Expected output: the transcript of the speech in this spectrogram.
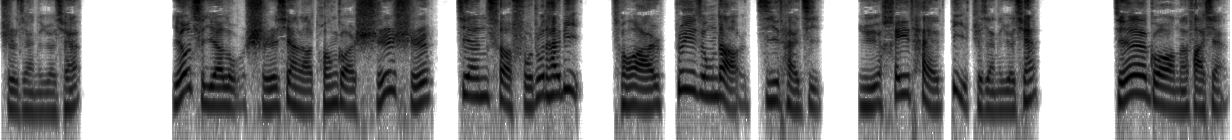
之间的跃迁，由此耶鲁实现了通过实时监测辅助态 B，从而追踪到基态 G 与黑态 D 之间的跃迁。结果我们发现，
